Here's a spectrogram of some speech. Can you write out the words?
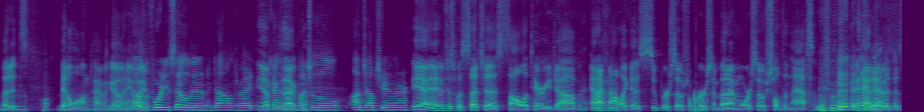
but Mhm. it's been a long time ago That was anyway. before you settled in at McDonald's, right? Yeah, of had a bunch of little odd jobs here and there. Yeah, and it was just was such a solitary job. And I'm Mhm. not like a super social person, but I'm more social than that. Mhm. and Yeah. it was just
